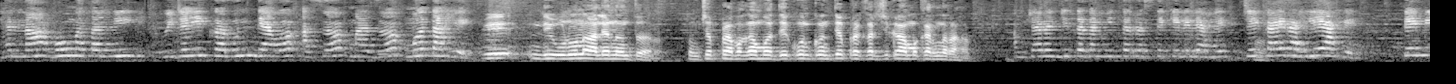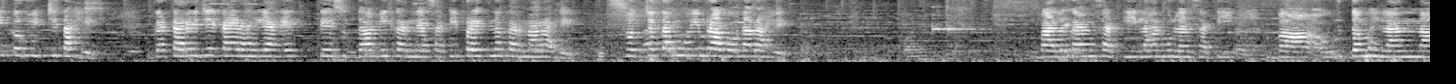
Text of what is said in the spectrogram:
ह्यांना बहुमतांनी विजयी करून द्यावं असं माझं मत आहे. मी निवडून आल्यानंतर तुमच्या प्रभागामध्ये कोणकोणत्या प्रकारची कामं करणार आहात? आमच्या रणजित दादांनी तर रस्ते केलेले आहेत. जे काय राहिले आहेत ते मी करू इच्छित आहे. गटारे जे काय राहिले आहेत ते सुद्धा मी करण्यासाठी प्रयत्न करणार आहे. स्वच्छता मोहीम राबवणार आहे. बालकांसाठी लहान मुलांसाठी बा वृद्ध महिलांना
